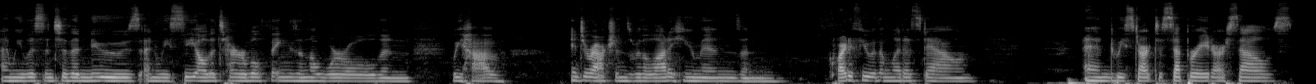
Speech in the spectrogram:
and we listen to the news and we see all the terrible things in the world and we have interactions with a lot of humans and quite a few of them let us down and we start to separate ourselves.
